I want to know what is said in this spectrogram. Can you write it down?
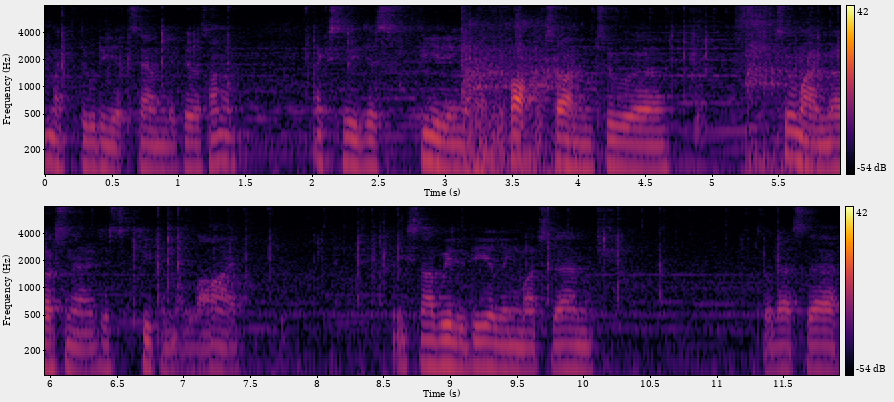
I might do the attempt because I'm actually just feeding a fuck ton to uh, to my mercenary just to keep him alive. He's not really dealing much damage. So that's that.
